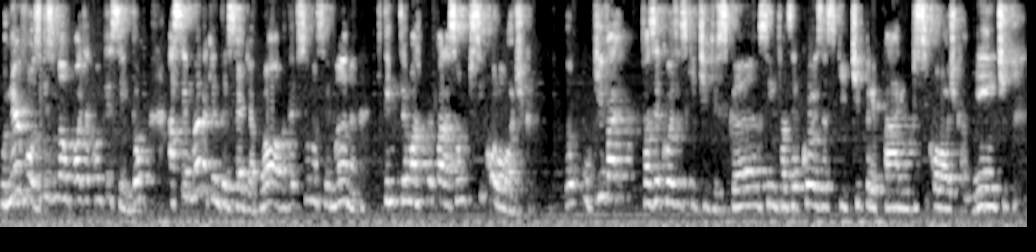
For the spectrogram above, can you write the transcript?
O nervosismo não pode acontecer. Então, a semana que antecede a prova deve ser uma semana que tem que ter uma preparação psicológica. Então, o que vai fazer coisas que te descansem, fazer coisas que te preparem psicologicamente,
